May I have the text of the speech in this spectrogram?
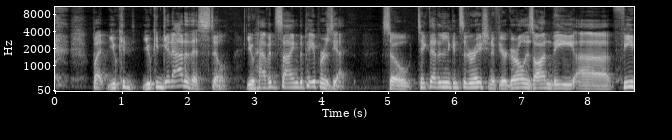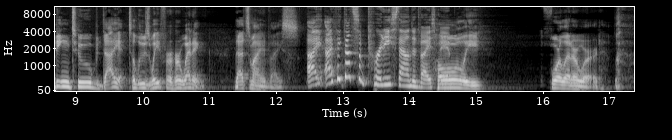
but you can you can get out of this still. You haven't signed the papers yet. So take that into consideration if your girl is on the uh, feeding tube diet to lose weight for her wedding. That's my advice. I, I think that's some pretty sound advice, babe. Holy four letter word.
